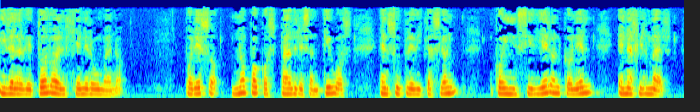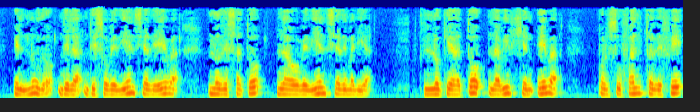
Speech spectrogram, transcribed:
y de la de todo el género humano. Por eso, no pocos padres antiguos en su predicación coincidieron con él en afirmar el nudo de la desobediencia de Eva lo desató la obediencia de María. Lo que ató la Virgen Eva por su falta de fe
